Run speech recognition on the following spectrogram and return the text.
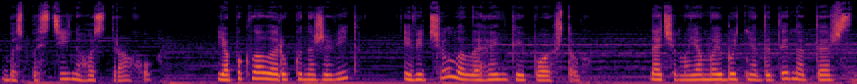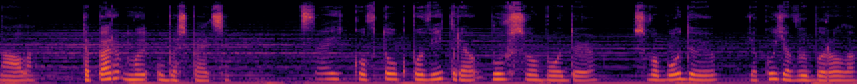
без постійного страху. Я поклала руку на живіт і відчула легенький поштовх, наче моя майбутня дитина теж знала. Тепер ми у безпеці. Цей ковток повітря був свободою, свободою, яку я виборола.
